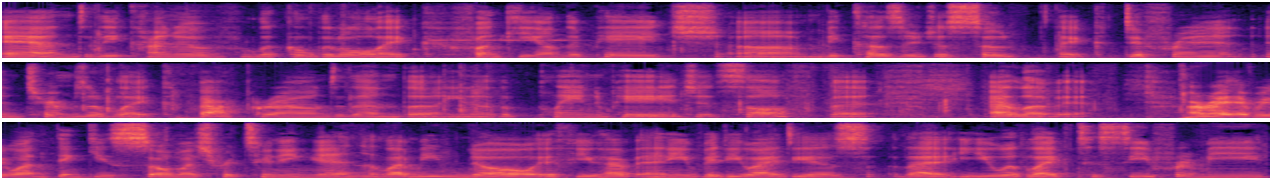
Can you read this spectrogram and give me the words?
and they kind of look a little like funky on the page um, because they're just so like different in terms of like background than the you know the plain page itself but I love it. All right everyone thank you so much for tuning in. Let me know if you have any video ideas that you would like to see from me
